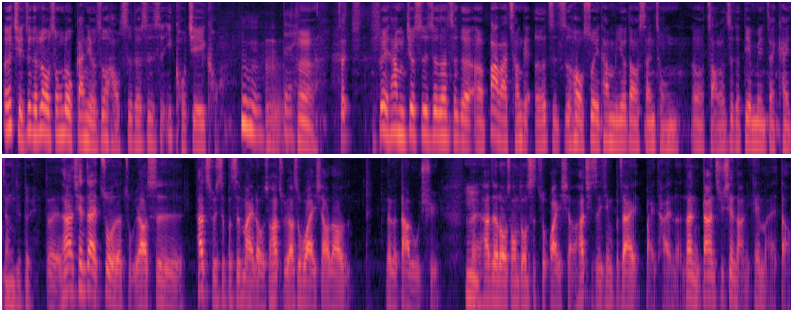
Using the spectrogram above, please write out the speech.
而且这个肉松肉干有时候好吃的是是一口接一口。嗯嗯，对，嗯。这，所以他们就是这个这个呃，爸爸传给儿子之后，所以他们又到三重呃找了这个店面再开张就对。对他现在做的主要是，他其实不是卖肉松，他主要是外销到那个大陆去。对，他的肉松都是做外销，他其实已经不在摆摊了。那你当然去现场你可以买得到。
